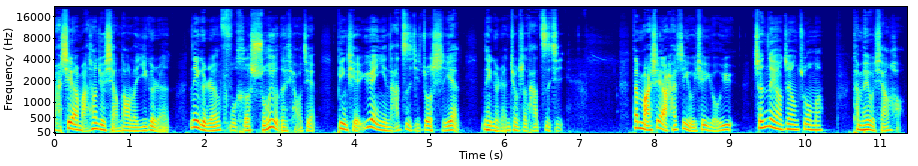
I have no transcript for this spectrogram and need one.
马歇尔马上就想到了一个人，那个人符合所有的条件，并且愿意拿自己做实验，那个人就是他自己。但马歇尔还是有一些犹豫，真的要这样做吗？他没有想好。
